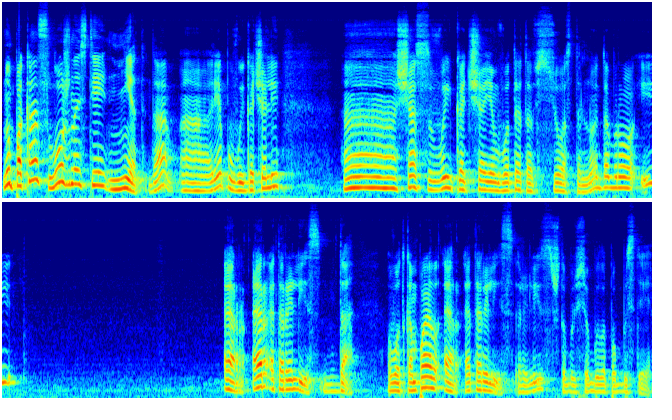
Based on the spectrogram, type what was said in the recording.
Ну, пока сложностей нет, да. А, репу выкачали. А, сейчас выкачаем вот это все остальное добро. И R. R это релиз, да. Вот, compile R это релиз. Релиз, чтобы все было побыстрее.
